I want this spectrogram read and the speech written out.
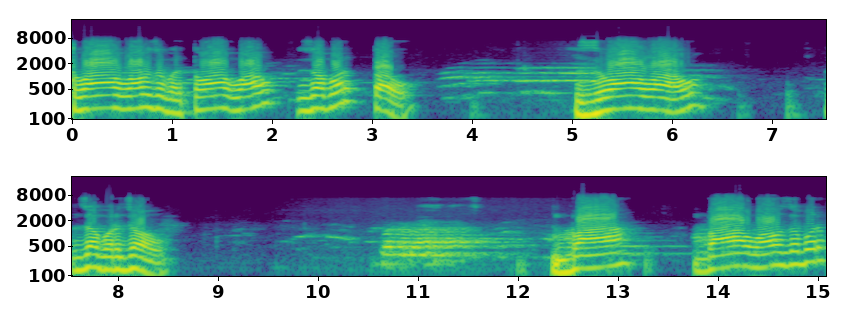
তোয়া, ওয়াও, জবর। তোয়া, ওয়াও, জবর, তও। জোয়া, ওয়াও, জবর, জও। বা বা, ওয়াও, জবর,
